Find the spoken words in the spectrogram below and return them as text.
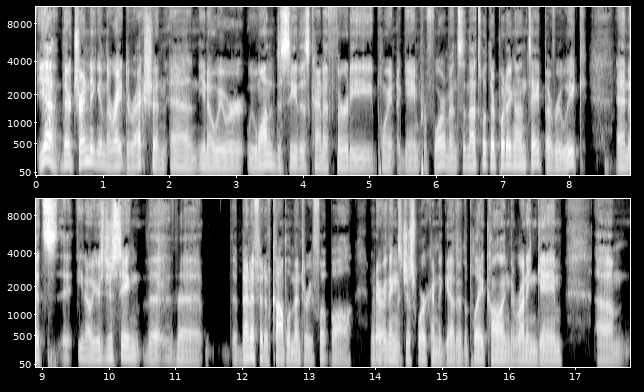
Yeah, they're trending in the right direction, and you know we were we wanted to see this kind of thirty point a game performance, and that's what they're putting on tape every week. And it's you know you're just seeing the the the benefit of complementary football when everything's just working together. The play calling, the running game, um,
